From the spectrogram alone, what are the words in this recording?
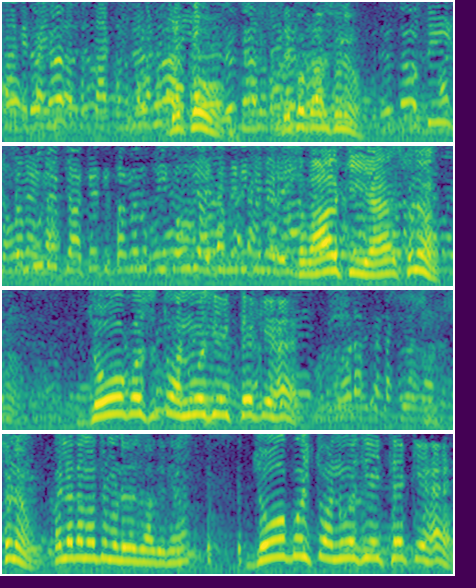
ਲਾ ਕੇ ਟਾਈਮ ਸਰਕਾਰ ਟ੍ਰਾਂਸਫਰ ਦੇਖੋ ਦੇਖੋ ਗੱਲ ਸੁਣਿਓ। ਤੁਸੀਂ ਸ਼ੰਭੂ ਦੇ ਜਾ ਕੇ ਕਿਸਾਨਾਂ ਨੂੰ ਕੀ ਕਹੋਗੇ? ਅੱਜ ਦੀ ਮੀਟਿੰਗ ਕਿਵੇਂ ਰਹੀ? ਸਵਾਲ ਕੀ ਹੈ? ਸੁਣਿਓ। ਜੋ ਕੁਝ ਤੁਹਾਨੂੰ ਅਸੀਂ ਇੱਥੇ ਕਿਹਾ ਹੈ। ਸੁਣਿਓ। ਪਹਿਲਾਂ ਤਾਂ ਮੈਂ ਉਧਰ ਮੁੰਡੇ ਦਾ ਜਵਾਬ ਦੇ ਦਿਆਂ। ਜੋ ਕੁਝ ਤੁਹਾਨੂੰ ਅਸੀਂ ਇੱਥੇ ਕਿਹਾ ਹੈ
